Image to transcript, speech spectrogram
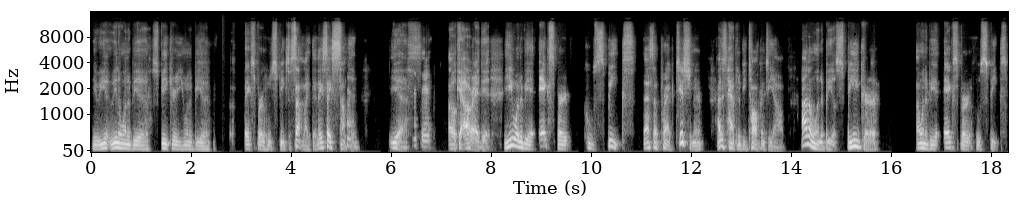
You, you, you don't want to be a speaker. You want to be a expert who speaks or something like that. They say something. Yes. That's it. Okay. All right. Then you want to be an expert who speaks. That's a practitioner. I just happen to be talking to y'all. I don't want to be a speaker. I want to be an expert who speaks.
